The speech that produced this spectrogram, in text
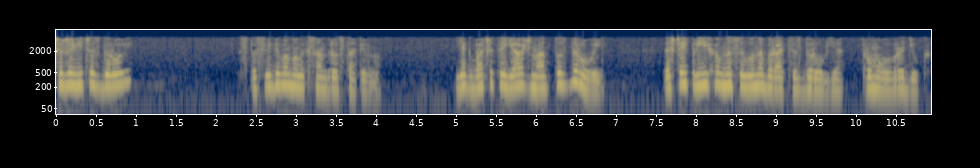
чи живі, чи здорові? Спасибі вам, Олександро Остапівно. Як бачите, я аж надто здоровий, та ще й приїхав на село набиратися здоров'я, промовив Радюк.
